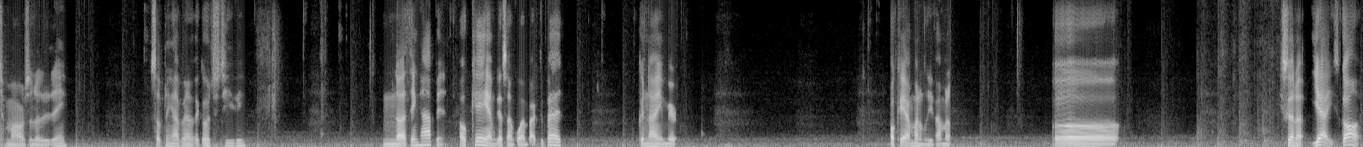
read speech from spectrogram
Tomorrow's another day. Something happened if I go to TV. Nothing happened. Okay, I guess I'm going back to bed. Good night, Mir. Okay, I'm gonna leave. I'm gonna. Uh. He's gonna. Yeah, he's gone.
